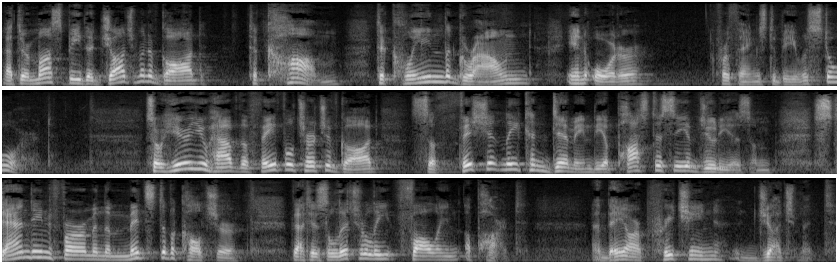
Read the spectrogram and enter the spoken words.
That there must be the judgment of God to come to clean the ground in order for things to be restored. So here you have the faithful church of God sufficiently condemning the apostasy of Judaism, standing firm in the midst of a culture that is literally falling apart. And they are preaching judgment.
